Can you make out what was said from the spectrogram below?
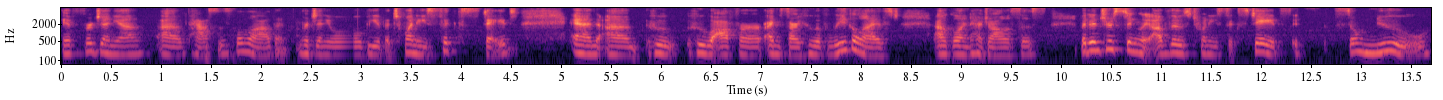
if Virginia uh, passes the law, then Virginia will be the 26th state, and um, who who offer I'm sorry who have legalized alkaline hydrolysis. But interestingly, of those 26 states, it's so new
